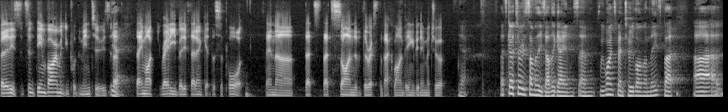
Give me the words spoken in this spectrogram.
but it is it's the environment you put them into is yeah. they might be ready, but if they don't get the support, then uh, that's that's a sign of the rest of the back line being a bit immature. Yeah. Let's go through some of these other games, and we won't spend too long on these, but uh,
